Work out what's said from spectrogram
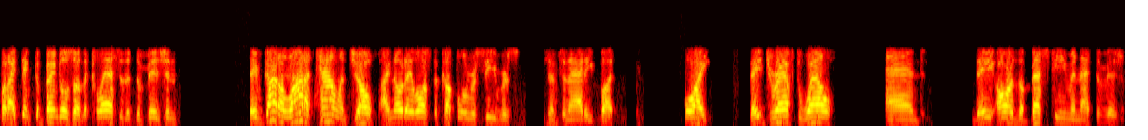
but I think the Bengals are the class of the division. They've got a lot of talent, Joe. I know they lost a couple of receivers, Cincinnati, but boy, they draft well, and they are the best team in that division.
